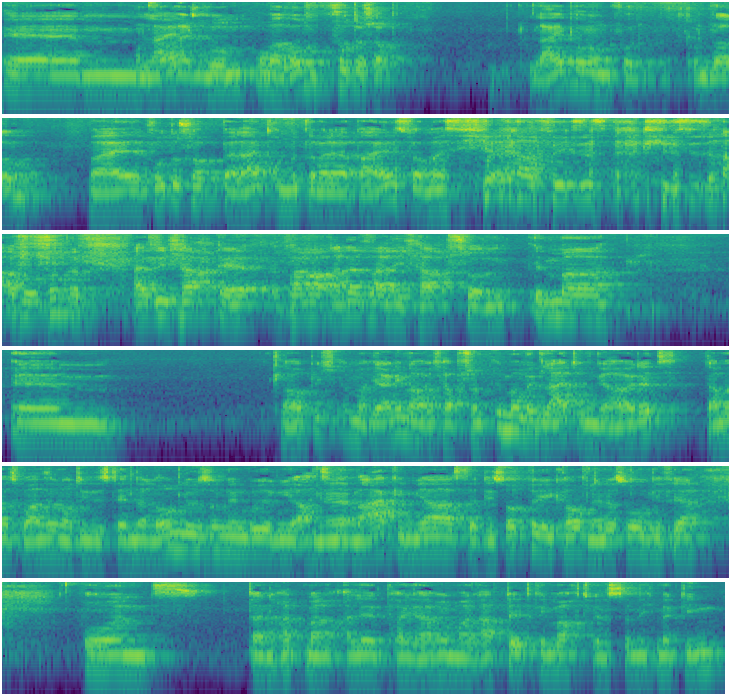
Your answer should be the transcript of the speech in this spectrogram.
ähm, Lightroom und warum? Photoshop. Lightroom und Photoshop. Und warum? Weil Photoshop bei Lightroom mittlerweile dabei ist, weil man sich ja auf dieses, dieses Abo runter. Also ich habe, äh, fangen wir anders an, ich habe schon immer, ähm, glaube ich immer, ja genau, ich habe schon immer mit Lightroom gearbeitet. Damals waren es ja noch diese Standalone-Lösungen, wo irgendwie 80 ja. Mark im Jahr hast du die Software gekauft ja. oder so ungefähr. Und dann hat man alle paar Jahre mal ein Update gemacht, wenn es dann nicht mehr ging.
